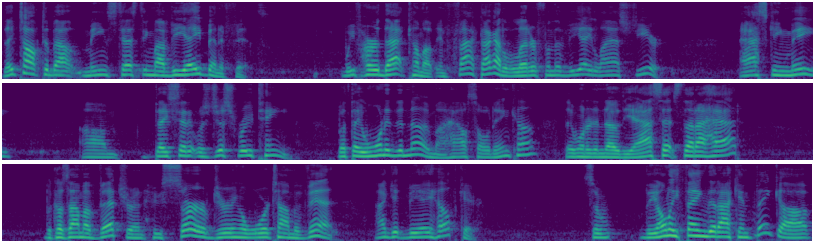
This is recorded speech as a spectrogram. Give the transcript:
they've talked about means testing my VA benefits. We've heard that come up. In fact, I got a letter from the VA last year asking me. Um, they said it was just routine, but they wanted to know my household income. They wanted to know the assets that I had because I'm a veteran who served during a wartime event. I get VA health care. So the only thing that I can think of,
